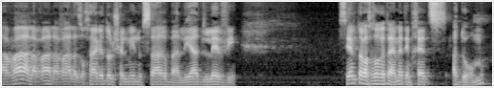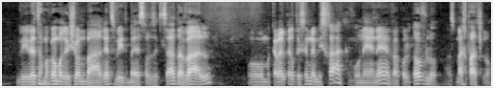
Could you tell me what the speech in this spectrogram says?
אבל, אבל, אבל, הזוכה הגדול של מינוס 4, ליד לוי, סיים את המחזור את האמת עם חץ אדום, ואיבד את המקום הראשון בארץ והתבאס על זה קצת, אבל הוא מקבל כרטיסים למשחק והוא נהנה והכל טוב לו, אז מה אכפת לו?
